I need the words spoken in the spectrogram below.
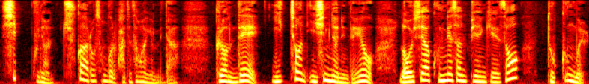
19년 추가로 선고를 받은 상황입니다. 그런데 2020년인데요. 러시아 국내선 비행기에서 독극물,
